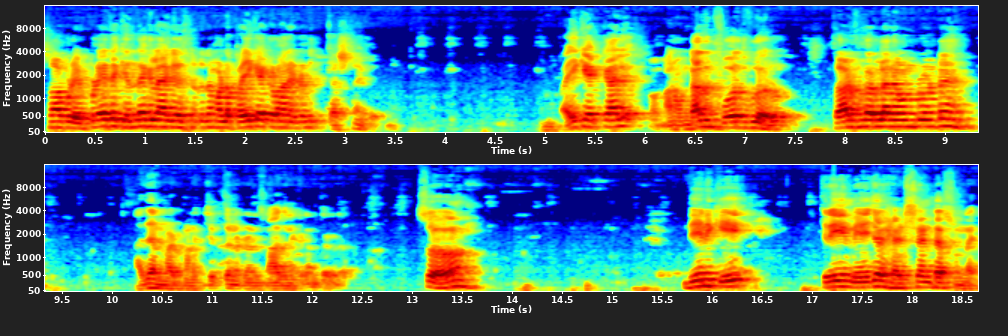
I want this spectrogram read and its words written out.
సో అప్పుడు ఎప్పుడైతే కిందకి లాగేస్తుంటుందో మళ్ళీ పైకి ఎక్కడం అనేటువంటి కష్టం అయిపోతుంది పైకి ఎక్కాలి మనం ఉండాల్సిన ఫోర్త్ ఫ్లోర్. థర్డ్ ఫ్లోర్లోనే ఉంటూ ఉంటే అదే అనమాట మనకు చెప్తున్నటువంటి సాధన ఇక్కడంతా కూడా. సో దీనికి త్రీ మేజర్ హెడ్ సెంటర్స్ ఉన్నాయి.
